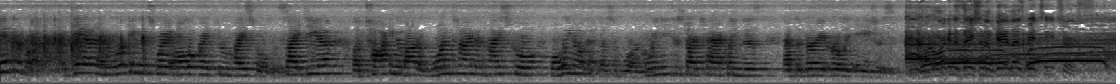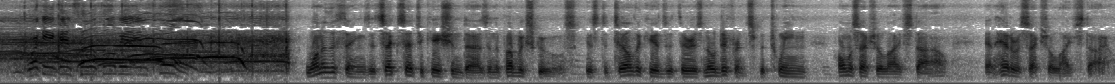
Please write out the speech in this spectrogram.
Kindergarten, again, and working its way all the way through high school. This idea of talking about it one time in high school, well, we know that doesn't work. We need to start tackling this at the very early ages. We're an organization of gay lesbian teachers working against homophobia in schools. One of the things that sex education does in the public schools is to tell the kids that there is no difference between homosexual lifestyle and heterosexual lifestyle.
